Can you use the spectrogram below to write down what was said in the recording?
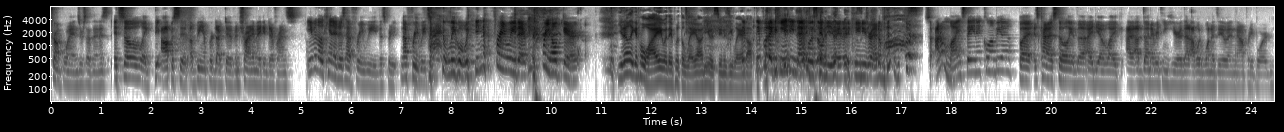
Trump wins or something. It's it's so like the opposite of being productive and trying to make a difference. Even though Canada does have free weed, that's pretty not free weed, sorry, legal weed, not free weed, eh, free healthcare. You know, like in Hawaii where they put the lay on you as soon as you land They, off. they the put a candy necklace on you, and the candies are edible. so I don't mind staying in Columbia, but it's kind of still like the idea of like I, I've done everything here that I would want to do, and now I'm pretty bored.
